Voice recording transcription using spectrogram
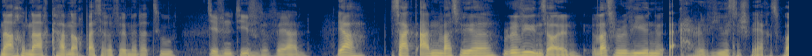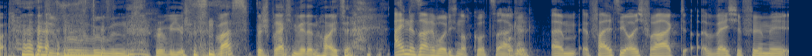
nach und nach kamen auch bessere Filme dazu. Definitiv. Insofern, ja, sagt an, was wir reviewen sollen. Was reviewen, äh, Review ist ein schweres Wort. Review. Was besprechen wir denn heute? Eine Sache wollte ich noch kurz sagen. Okay. Ähm, falls ihr euch fragt, welche Filme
